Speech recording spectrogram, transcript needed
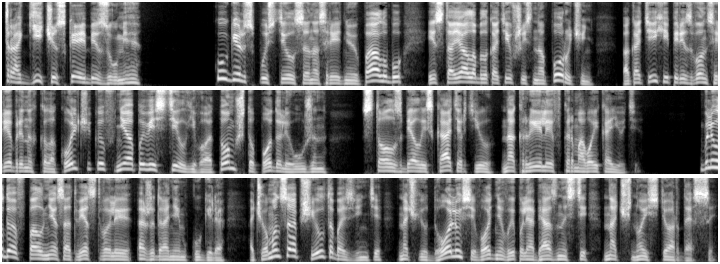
трагическое безумие. Кугель спустился на среднюю палубу и стоял, облокотившись на поручень, пока тихий перезвон серебряных колокольчиков не оповестил его о том, что подали ужин. Стол с белой скатертью накрыли в кормовой каюте. Блюда вполне соответствовали ожиданиям Кугеля, о чем он сообщил Табазинте, на чью долю сегодня выпали обязанности ночной стюардессы.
